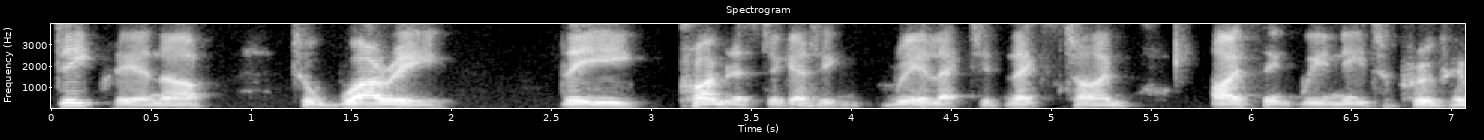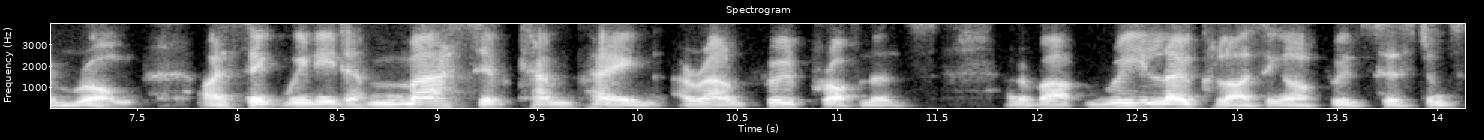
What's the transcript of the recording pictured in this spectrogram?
deeply enough to worry the prime minister getting re-elected next time, I think we need to prove him wrong. I think we need a massive campaign around food provenance and about relocalizing our food systems,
